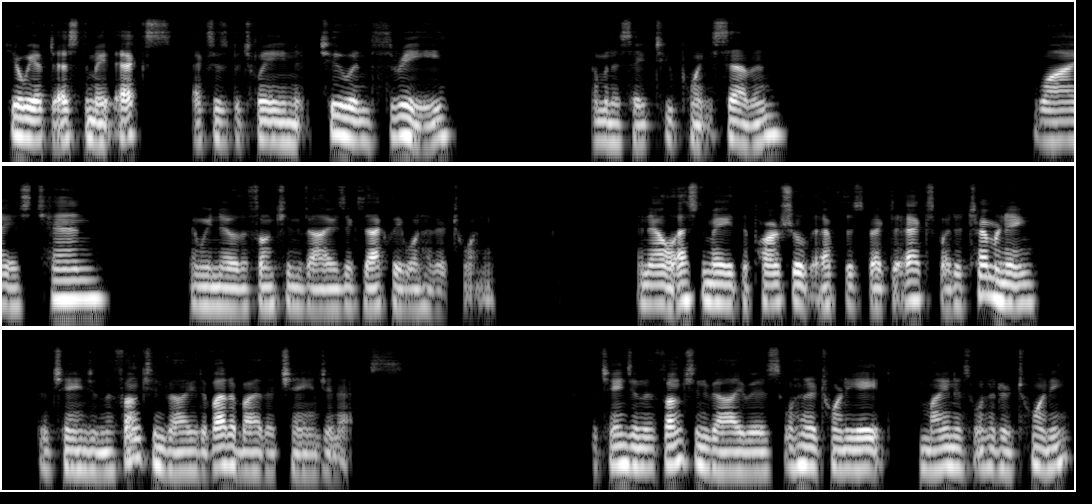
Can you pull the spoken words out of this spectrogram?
here we have to estimate x. x is between 2 and 3. I'm going to say 2.7 y is 10, and we know the function value is exactly 120. And now we'll estimate the partial f with respect to x by determining the change in the function value divided by the change in x. The change in the function value is 128 minus 120.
